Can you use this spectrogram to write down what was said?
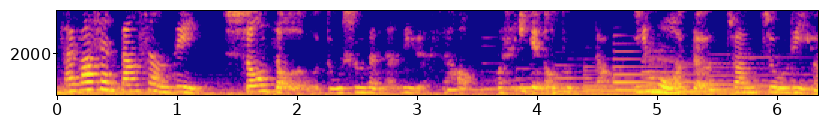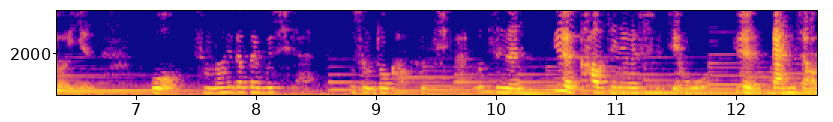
才发现当上帝收走了我读书的能力的时候，我是一点都做不到。以我的专注力而言，我什么东西都背不起来，我什么都考不起来。我只能越靠近那个时间，我越干着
